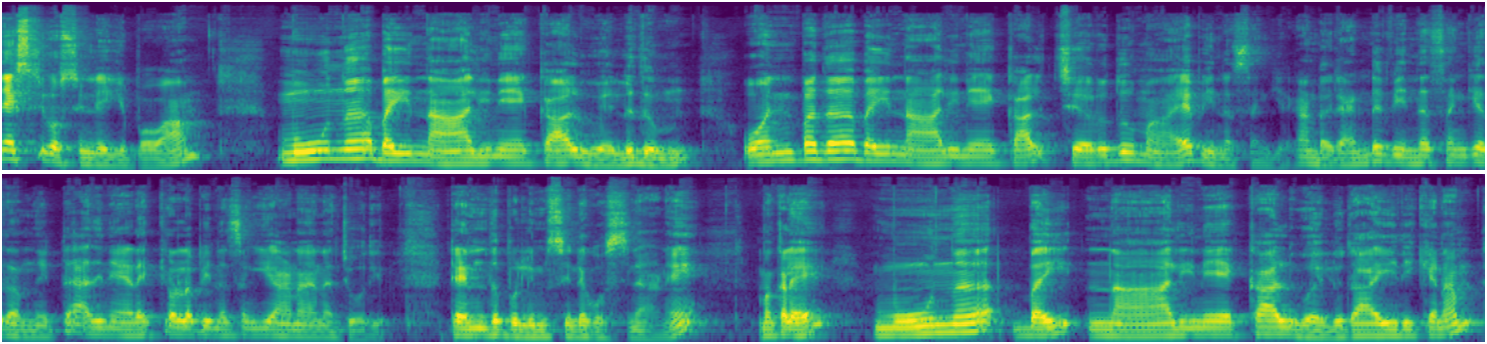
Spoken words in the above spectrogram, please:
നെക്സ്റ്റ് ക്വസ്റ്റ്യനിലേക്ക് പോവാം. മൂന്ന് ബൈ നാലിനേക്കാൾ വലുതും ഒൻപത് ബൈ നാലിനേക്കാൾ ചെറുതുമായ ഭിന്നസംഖ്യ. കണ്ടോ? രണ്ട് ഭിന്നസംഖ്യ തന്നിട്ട് അതിനിടയ്ക്കുള്ള ഭിന്നസംഖ്യ കാണാനാണ് ചോദ്യം. ടെൻത്ത് പുലിംസിന്റെ ക്വസ്റ്റ്യനാണ് മക്കളെ മൂന്ന് ബൈ നാലിനേക്കാൾ വലുതായിരിക്കണം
